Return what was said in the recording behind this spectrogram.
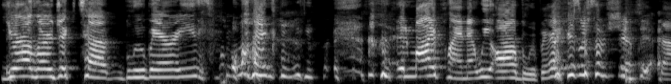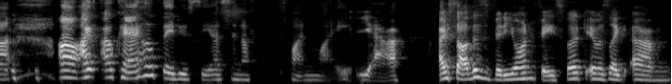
you're allergic to blueberries? like, in my planet, we are blueberries or some shit Yeah. like that." Uh, I okay. I hope they do see us in a fun light. yeah i saw this video on facebook it was like um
